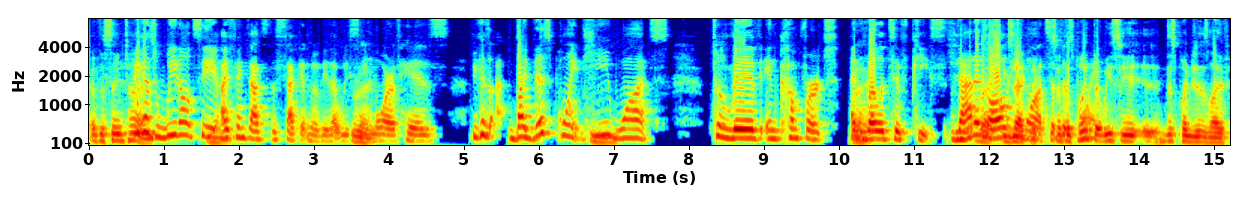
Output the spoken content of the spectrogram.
at the same time. because we don't see i mm. think that's the second movie that we see Right. more of his because by this point he Mhm. wants to live in comfort and Right. relative peace. He- that is right, all exactly. he wants at this point. so this the point, point. that we see at this point in his life,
